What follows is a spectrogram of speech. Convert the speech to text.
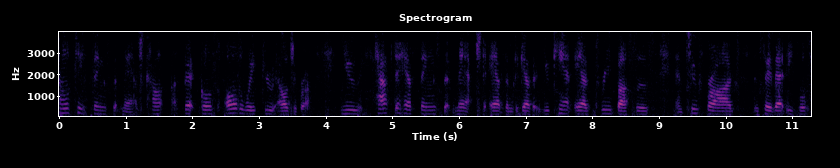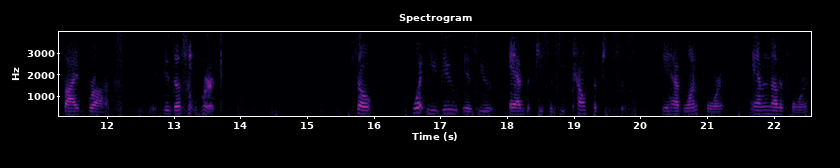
counting things that match, count, that goes all the way through algebra you have to have things that match to add them together. You can't add three buses and two frogs and say that equals five frogs. It doesn't work. So what you do is you add the pieces, you count the pieces. You have one fourth and another fourth,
